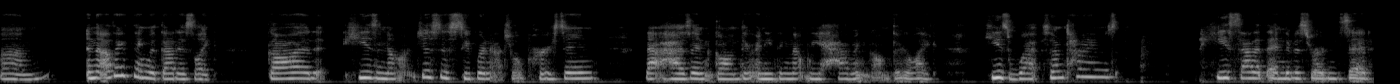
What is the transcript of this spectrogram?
um, and the other thing with that is like, God, he's not just a supernatural person that hasn't gone through anything that we haven't gone through. Like, he's wet. Sometimes he sat at the end of his road and said,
